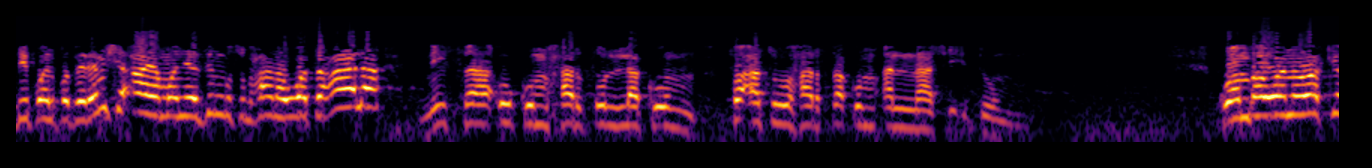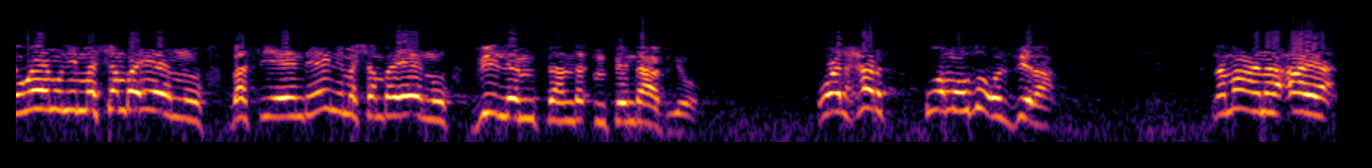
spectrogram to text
ndipo alipoteremsha aya mwenyezi mungu subhanahu wa taala nisaukum harthun lakum faatuu harthakum anna shi'tum kwamba wanawake wenu ni mashamba yenu basi yaendeeni mashamba yenu vile mpendavyo. Walharth huwa maudhuu zira. Na maana aya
